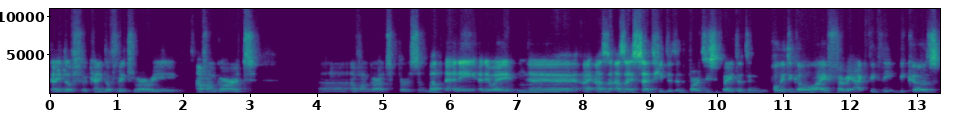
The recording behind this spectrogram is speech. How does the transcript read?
kind of kind of literary avant-garde uh, avant-garde person. But any anyway, uh, I, as as I said, he didn't participate in political life very actively because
